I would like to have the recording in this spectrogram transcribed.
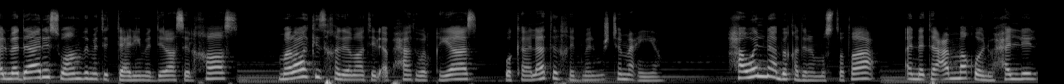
المدارس وأنظمة التعليم الدراسي الخاص مراكز خدمات الأبحاث والقياس وكالات الخدمة المجتمعية. حاولنا بقدر المستطاع أن نتعمق ونحلل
